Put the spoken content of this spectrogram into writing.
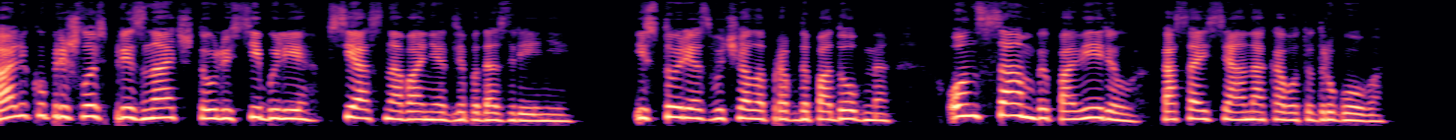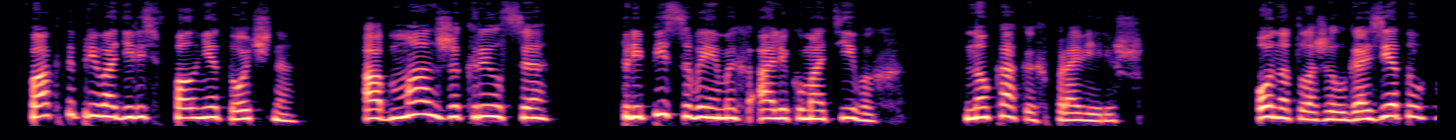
Алику пришлось признать, что у Люси были все основания для подозрений. История звучала правдоподобно. Он сам бы поверил, касайся она кого-то другого. Факты приводились вполне точно. Обман же крылся в приписываемых Алику мотивах. Но как их проверишь? Он отложил газету,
